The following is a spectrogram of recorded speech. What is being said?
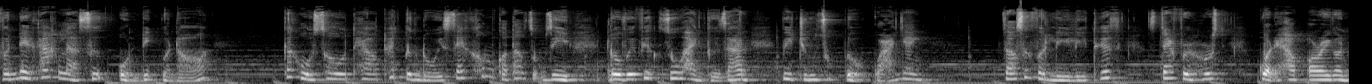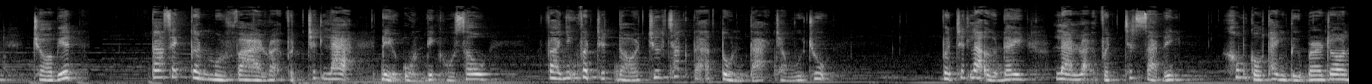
Vấn đề khác là sự ổn định của nó. Các hồ sâu theo thuyết tương đối sẽ không có tác dụng gì đối với việc du hành thời gian vì chúng sụp đổ quá nhanh giáo sư vật lý lý thuyết Stephen Hurst của Đại học Oregon cho biết ta sẽ cần một vài loại vật chất lạ để ổn định hồ sâu và những vật chất đó chưa chắc đã tồn tại trong vũ trụ. Vật chất lạ ở đây là loại vật chất giả định, không cấu thành từ baryon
